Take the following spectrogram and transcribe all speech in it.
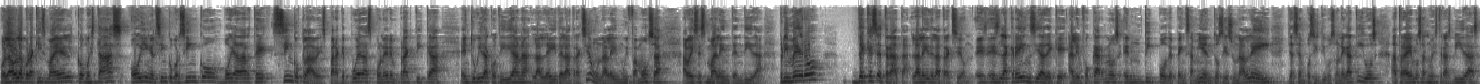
Hola, hola, por aquí Ismael, ¿cómo estás? Hoy en el 5x5 voy a darte 5 claves para que puedas poner en práctica en tu vida cotidiana la ley de la atracción, una ley muy famosa, a veces malentendida. Primero, ¿De qué se trata la ley de la atracción? Es, es, la creencia de que al enfocarnos en un tipo de pensamientos, si es una ley, ya sean positivos o negativos, atraemos a nuestras vidas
